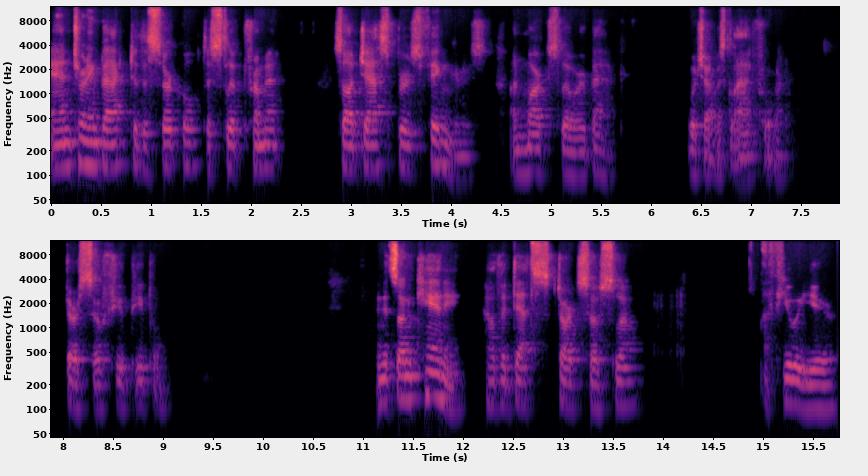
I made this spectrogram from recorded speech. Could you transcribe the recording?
and turning back to the circle to slip from it, saw Jasper's fingers on Mark's lower back, which I was glad for. There are so few people. And it's uncanny how the deaths start so slow. A few a year,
